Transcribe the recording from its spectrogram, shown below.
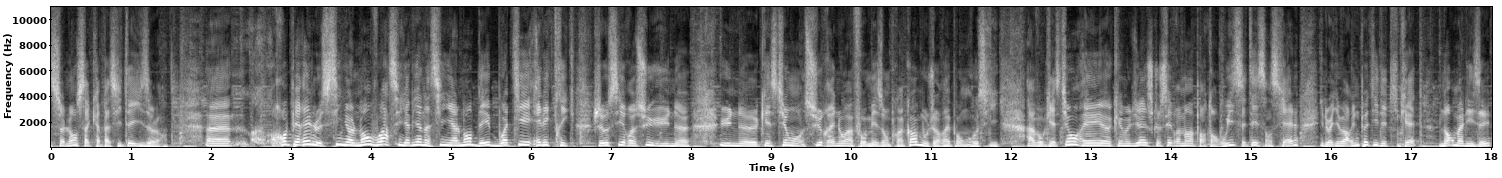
selon sa capacité isolante. Euh, repérer le signalement, voir s'il y a bien un signalement des boîtiers électriques. J'ai aussi reçu une, une question sur renaultinfomaison.com où je réponds aussi à vos questions et euh, qui me dit est-ce que c'est vraiment important? Oui, c'est essentiel. Il doit y avoir une petite étiquette normalisée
